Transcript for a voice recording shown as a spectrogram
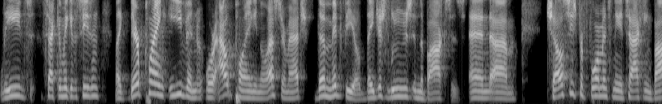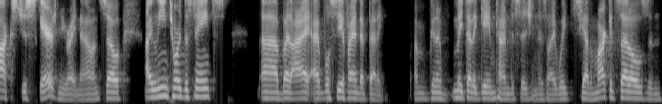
Leeds second week of the season, like they're playing even or outplaying in the Leicester match the midfield. They just lose in the boxes. And um, Chelsea's performance in the attacking box just scares me right now. And so I lean toward the Saints, uh, but I, I will see if I end up betting. I'm going to make that a game time decision as I wait to see how the market settles. And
